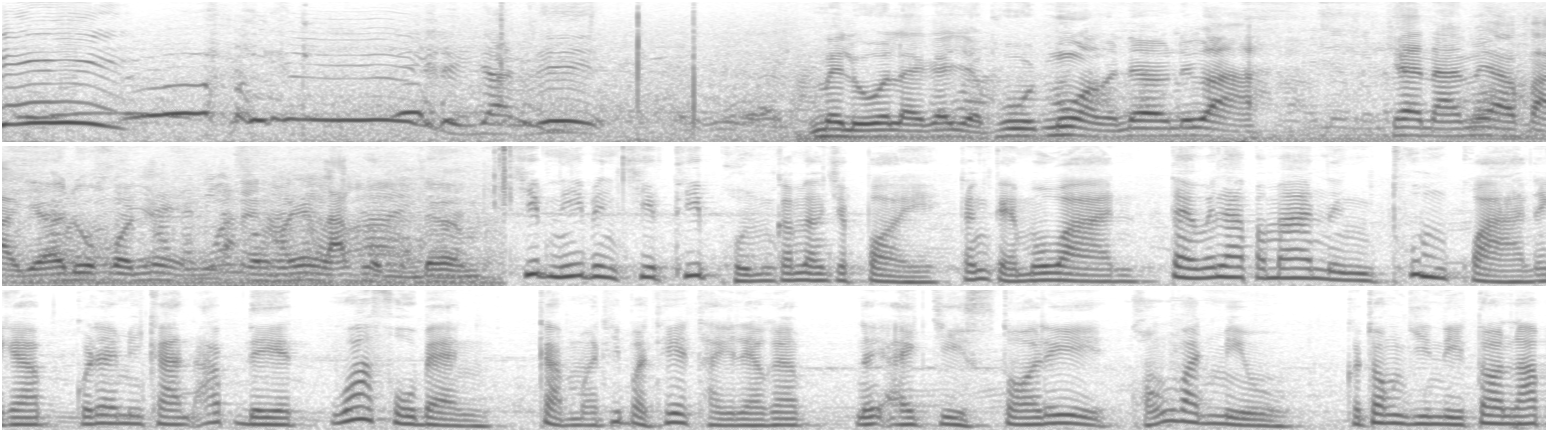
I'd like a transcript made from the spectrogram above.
พี่ถึงอย่างพี่ไม่รู้อะไรก็อย่าพูดมั่วเหมือนเดิมดีกว่า แค่นั้นไม่อยากฝากเยอะดูคนนี่คนเขายังรักผมเหมือนเดิม คลิปนี้เป็นคลิปที่ผมกำลังจะปล่อย ตั้งแต่เมื่อวาน แต่เวลาประมาณหนึ่งทุ่มกว่านะครับ ก็ได้มีการอัปเดตว่าโฟแบงกลับมาที่ประเทศไทยแล้วครับ ใน IG Story ของวันมิว ก็ต้องยินดีต้อนรับ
